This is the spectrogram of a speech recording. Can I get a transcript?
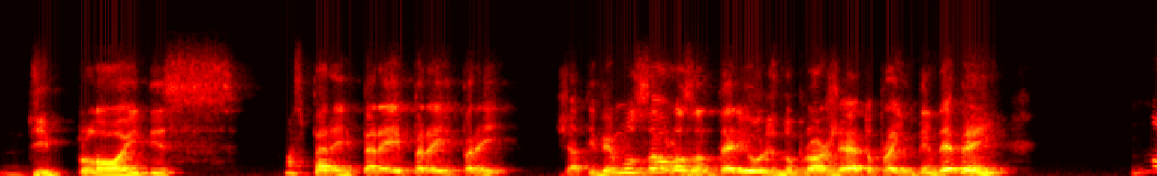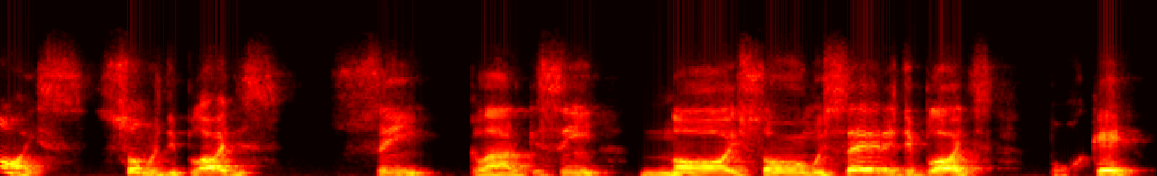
diploides. Mas peraí, peraí, peraí, peraí. Já tivemos aulas anteriores no projeto para entender bem. Nós somos diploides? Sim, claro que sim. Nós somos seres diploides. Por quê?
